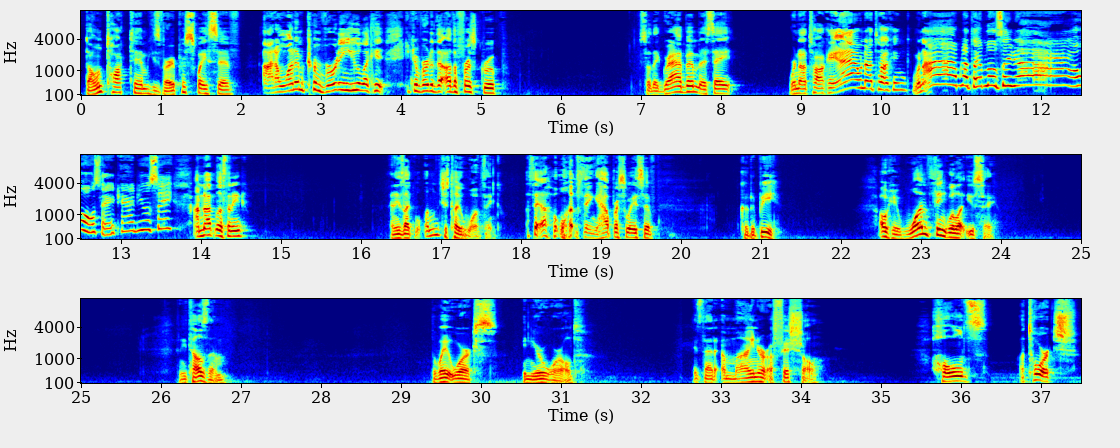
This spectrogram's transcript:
Don't talk to him. He's very persuasive. I don't want him converting you like he, he converted the other first group. So they grab him. They say, we're not talking. Ah, we're not talking. We're not, ah, I'm not talking. I'm not listening. Ah, oh, say, can you see? I'm not listening. And he's like, well, let me just tell you one thing. I say, oh, one thing. How persuasive could it be? Okay, one thing we'll let you say. And he tells them, the way it works in your world is that a minor official holds a torch,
